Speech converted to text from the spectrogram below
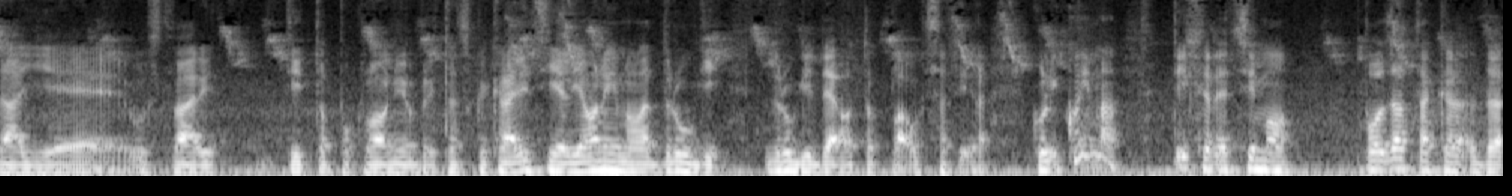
da je u stvari Tito poklonio britanskoj kraljici jer je ona imala drugi, drugi deo tog plavog safira. Koliko ima tih recimo podataka da,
